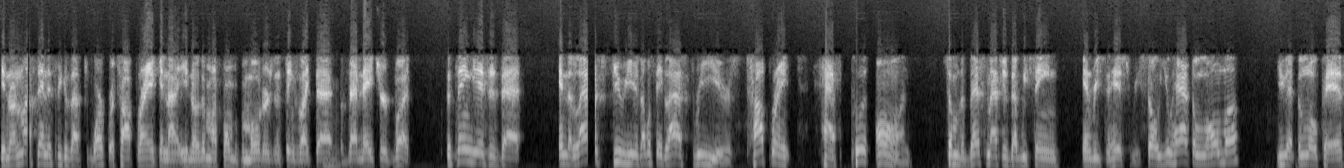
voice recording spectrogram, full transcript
you know, I'm not saying this because I work with Top Rank and I, you know, they're my former promoters and things like that Mm-hmm. of that nature. But the thing is, is that in the last few years, I would say last three years, Top Rank has put on some of the best matches that we've seen in recent history. So you had the Loma, you had the Lopez,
